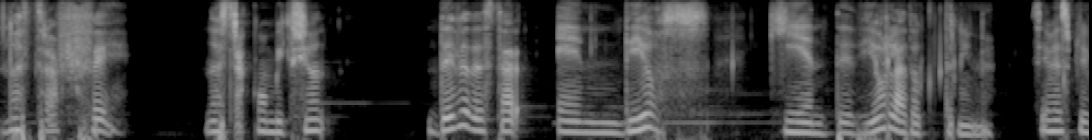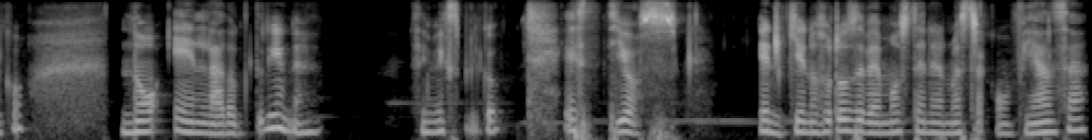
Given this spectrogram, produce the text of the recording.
nuestra fe, nuestra convicción debe de estar en Dios, quien te dio la doctrina. ¿Sí me explico? No en la doctrina. ¿Sí me explico? Es Dios en quien nosotros debemos tener nuestra confianza,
